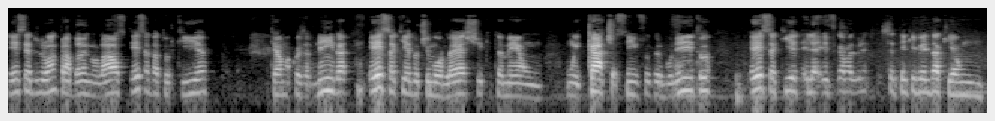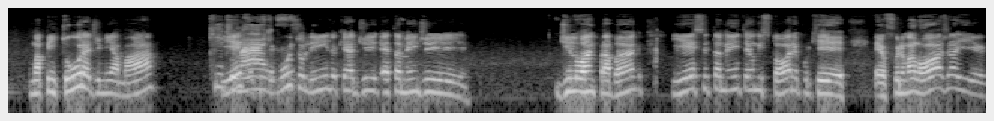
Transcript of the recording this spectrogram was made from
Esse é do Luang Prabang, no Laos. Esse é da Turquia, que é uma coisa linda. Esse aqui é do Timor-Leste, que também é um, um icate, assim, super bonito. Esse aqui, ele, ele fica mais bonito. Você tem que ver ele daqui. É um, uma pintura de Mianmar. Que e demais! Esse é muito lindo, que é, de, é também de, de Luang Prabang. E esse também tem uma história, porque eu fui numa loja e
